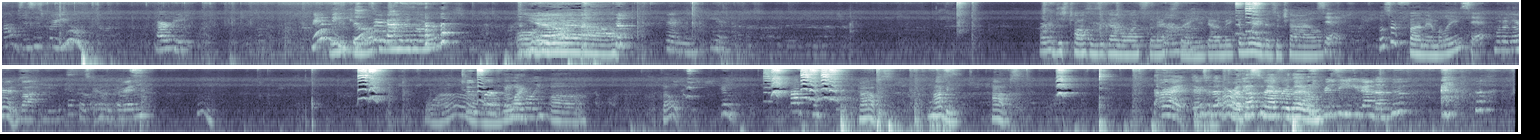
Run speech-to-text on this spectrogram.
Hobbs, this is for you. Harvey. Mammy, those are not. Oh, Yeah. yeah. Mammy, here. Harvey just tosses it down and wants the next Uh-huh. thing. You gotta make him wait as a child. Sit. Those are fun, Emily. Sit. What are Here, those? got these. Those are you ready? Wow. Two for They're like uh felt. Hey. Hobbs. Hobbs. Hobby. Hobbs. All right, there's enough. All right, that's enough for them.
